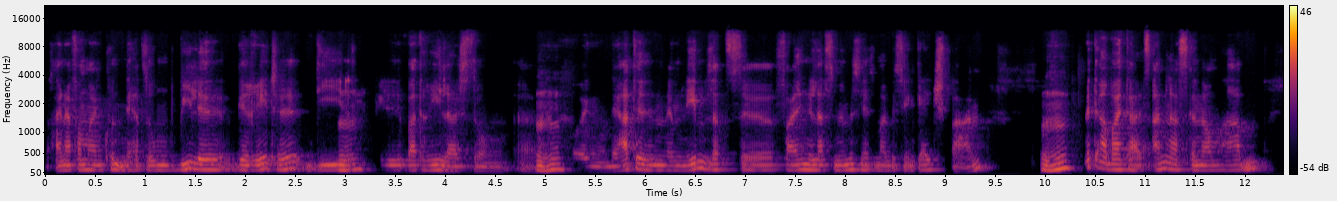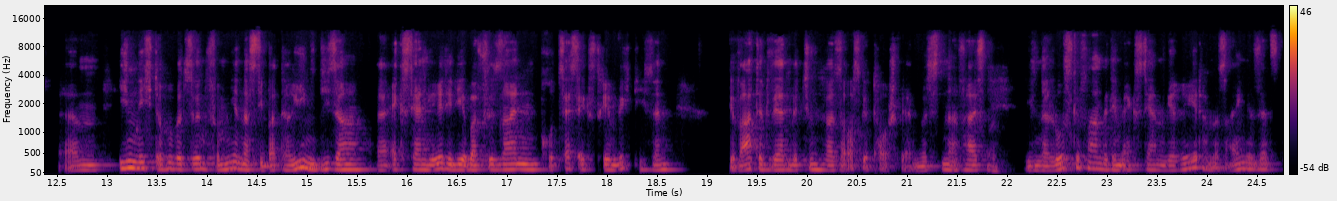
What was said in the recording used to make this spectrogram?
einer von meinen Kunden, der hat so mobile Geräte, die mhm. viel Batterieleistung äh, mhm. erzeugen. Und der hatte im, im Nebensatz äh, fallen gelassen, wir müssen jetzt mal ein bisschen Geld sparen. Mhm. Mitarbeiter als Anlass genommen haben, ähm, ihn nicht darüber zu informieren, dass die Batterien dieser äh, externen Geräte, die aber für seinen Prozess extrem wichtig sind, gewartet werden bzw. ausgetauscht werden müssten. Das heißt, mhm. die sind dann losgefahren mit dem externen Gerät, haben das eingesetzt.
